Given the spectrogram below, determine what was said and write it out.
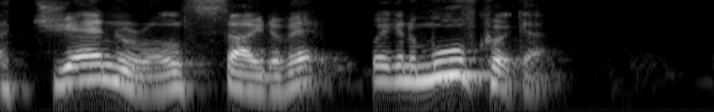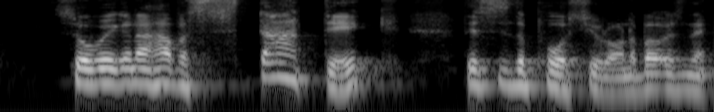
a general side of it, we're going to move quicker. So we're going to have a static, this is the post you're on about, isn't it?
